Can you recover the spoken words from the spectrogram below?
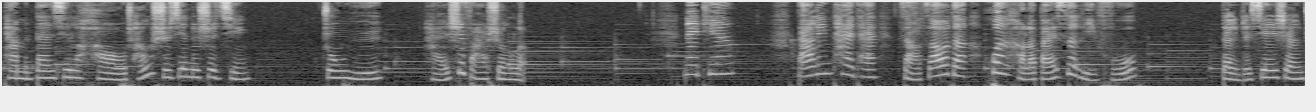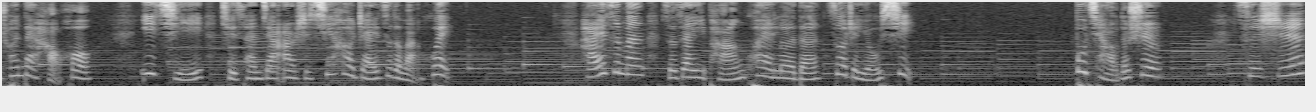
他们担心了好长时间的事情，终于还是发生了。那天，达林太太早早的换好了白色礼服，等着先生穿戴好后，一起去参加二十七号宅子的晚会。孩子们则在一旁快乐的做着游戏。不巧的是。此时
